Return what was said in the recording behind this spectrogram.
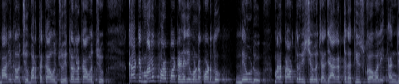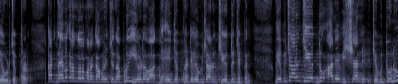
భార్య కావచ్చు భర్త కావచ్చు ఇతరులు కావచ్చు కాబట్టి మన పొరపాటు అనేది ఉండకూడదు. దేవుడు మన ప్రవర్తన విషయంలో చాలా జాగ్రత్తగా తీసుకోవాలి అని దేవుడు చెప్తున్నాడు. కాబట్టి దైవ గ్రంథంలో మనం గమనించినప్పుడు ఈ ఏడవ ఆజ్ఞ ఏం చెప్తుందంటే వ్యభిచారం చేయొద్దు అని చెప్పింది. వ్యభిచారం చేయొద్దు అనే విషయాన్ని చెబుతూను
